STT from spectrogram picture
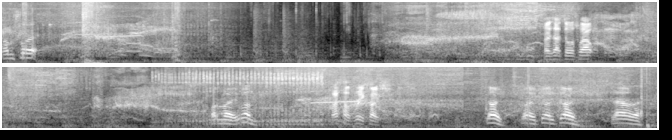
Run for it. Close that door as well. Run, mate, run. That sounds really close. Go, go, go, go. Get out of there.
